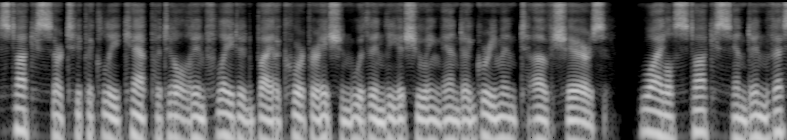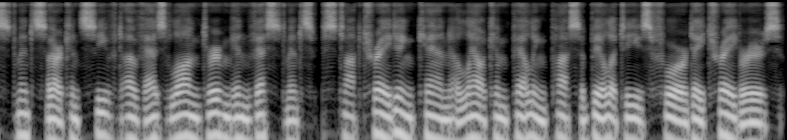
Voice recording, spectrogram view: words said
Stocks are typically capital inflated by a corporation within the issuing and agreement of shares. While stocks and investments are conceived of as long term investments, stock trading can allow compelling possibilities for day traders.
